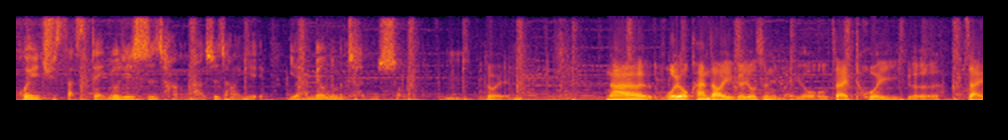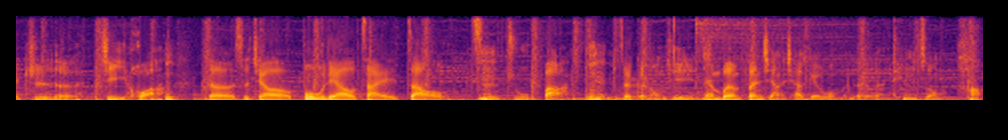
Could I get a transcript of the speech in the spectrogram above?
会去 sustain，尤其市场啊，市场也也还没有那么成熟。嗯，对。那我有看到一个，就是你们有在推一个再制的计划，嗯，呃，是叫布料再造自助吧？嗯，这个东西能不能分享一下给我们的听众？好，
